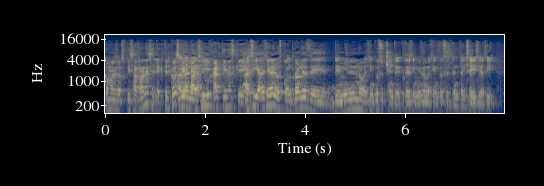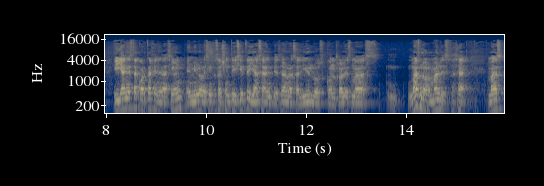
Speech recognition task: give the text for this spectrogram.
como en los pizarrones eléctricos que para dibujar tienes que... Así, así eran los controles de, de 1983 y 1976 y así. Y ya en esta cuarta generación, en 1987, ya se empezaron a salir los controles más más normales, o sea, más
